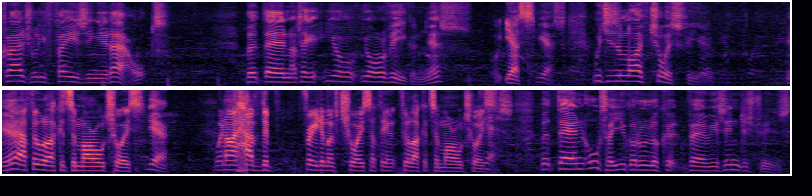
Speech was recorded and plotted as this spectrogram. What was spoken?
gradually phasing it out, but then I take it you're you're a vegan, yes, Yes. yes, which is a life choice for you. Yeah. Yeah, I feel like it's a moral choice. yeah, When I have the freedom of choice, I think feel like it's a moral choice. yes. But then also you've got to look at various industries.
